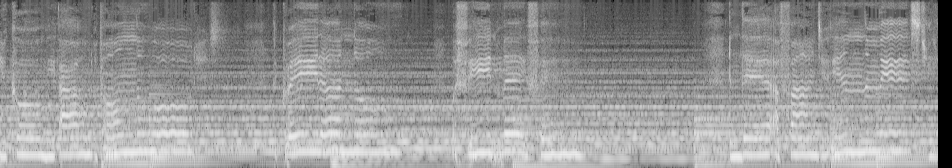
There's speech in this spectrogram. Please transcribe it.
You call me out upon the waters, the great unknown, where feet may fail. And there I find you in the mystery,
